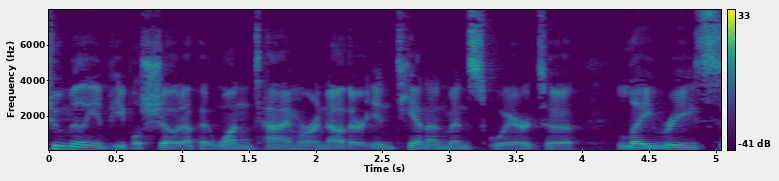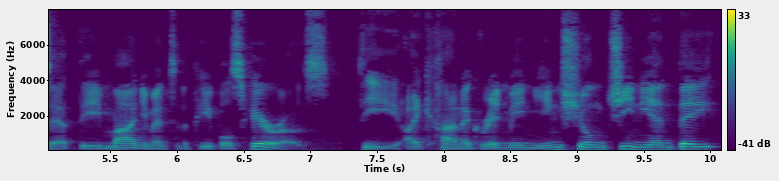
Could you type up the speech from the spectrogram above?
2 million people showed up at one time or another in Tiananmen Square to lay wreaths at the Monument to the People's Heroes. The iconic Renmin Yingxiong Jinian Bei.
